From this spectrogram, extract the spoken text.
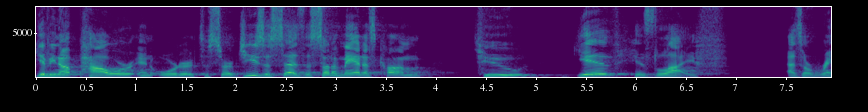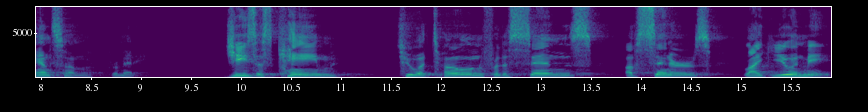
Giving up power in order to serve. Jesus says the Son of Man has come to give his life as a ransom for many. Jesus came to atone for the sins of sinners like you and me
